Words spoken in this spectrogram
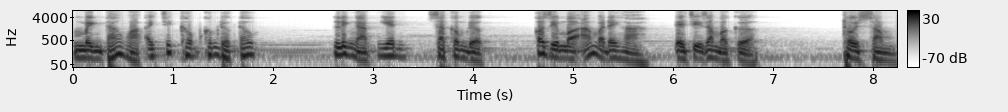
Mình tá hỏa ấy chích không không được đâu. Linh ngạc nhiên, Sao không được? Có gì mờ ám ở đây hả? Để chị ra mở cửa. Thôi xong.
